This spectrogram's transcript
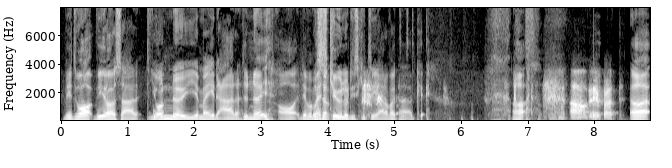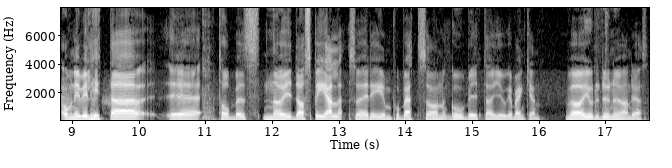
vet du vad? Vi gör så här. Jag nöjer mig där. Du nöjer Ja, det var Och mest sen- kul att diskutera faktiskt. ja, okej. ja, Ja, men det är skönt. ja, om ni vill hitta eh, Tobbes nöjda spel så är det in på Betsson, godbitar, ljugarbänken. Vad gjorde du nu Andreas?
